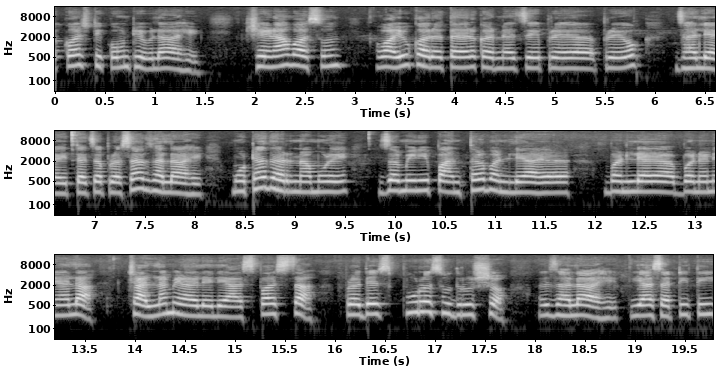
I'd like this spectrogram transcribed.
कस टिकवून ठेवला आहे. शेणापासून वायू कर तयार करण्याचे प्रय प्रयोग झाले आहेत. त्याचा प्रसार झाला आहे. मोठ्या धरणामुळे जमिनी पाणथळ बनल्या बनल्या बनण्याला चालना मिळालेली आसपासचा प्रदेश पूरसुदृश्य झाला आहे. यासाठी ती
